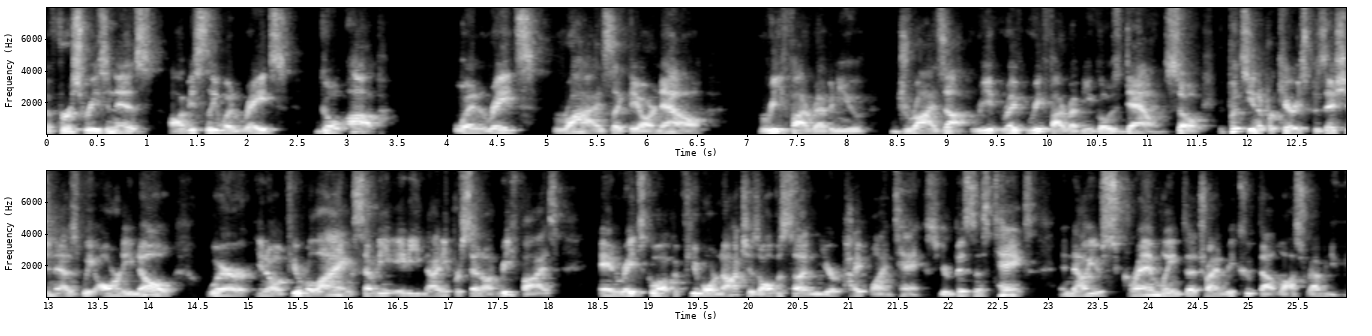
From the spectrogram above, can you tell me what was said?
The first reason is obviously when rates go up, when rates rise like they are now, refi revenue dries up, re, re, refi revenue goes down. So it puts you in a precarious position, as we already know, where, you know, if you're relying 70, 80, 90% on refis and rates go up a few more notches, all of a sudden your pipeline tanks, your business tanks and now you're scrambling to try and recoup that lost revenue.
